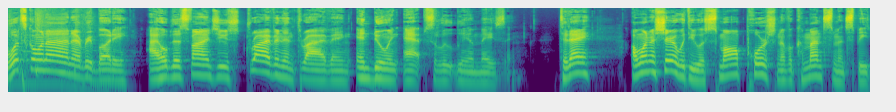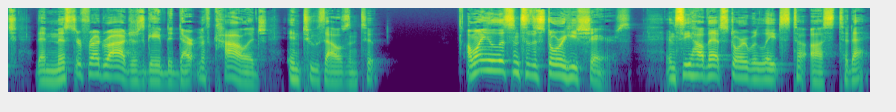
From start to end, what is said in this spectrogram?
What's going on, everybody? I hope this finds you striving and thriving and doing absolutely amazing. Today, I want to share with you a small portion of a commencement speech that Mr. Fred Rogers gave to Dartmouth College in 2002. I want you to listen to the story he shares and see how that story relates to us today,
